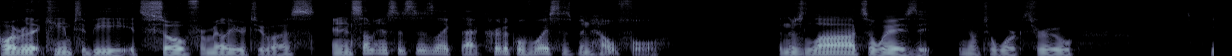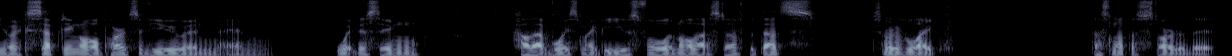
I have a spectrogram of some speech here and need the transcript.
However that came to be, it's so familiar to us. And in some instances, like that critical voice has been helpful. And there's lots of ways that, you know, to work through you know, accepting all parts of you and and witnessing how that voice might be useful and all that stuff, but that's sort of like that's not the start of it.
